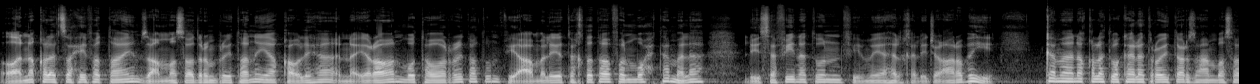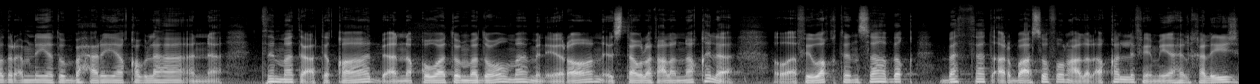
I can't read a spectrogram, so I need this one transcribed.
ونقلت صحيفة تايمز عن مصادر بريطانية قولها أن إيران متورطة في عملية اختطاف محتملة لسفينة في مياه الخليج العربي. كما نقلت وكالة رويترز عن مصادر أمنية بحرية قبلها أن ثمة اعتقاد بأن قوات مدعومة من إيران استولت على الناقلة وفي وقت سابق بثت أربع سفن على الأقل في مياه الخليج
